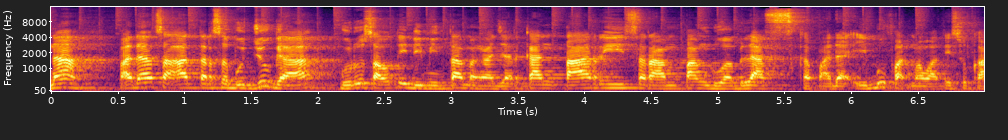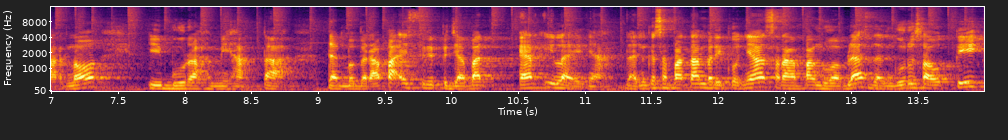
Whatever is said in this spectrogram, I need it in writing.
Nah, pada saat tersebut juga Guru Sauti diminta mengajarkan tari serampang 12 kepada Ibu Fatmawati Soekarno, Ibu Rahmi Hatta dan beberapa istri pejabat RI lainnya. Dan kesempatan berikutnya serampang 12 dan Guru Sauti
